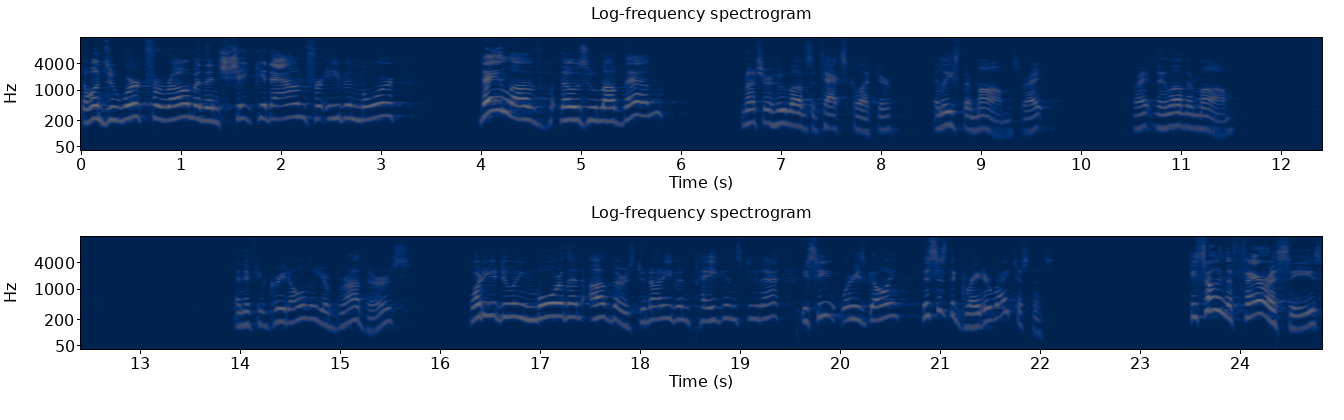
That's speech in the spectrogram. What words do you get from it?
The ones who work for Rome and then shake you down for even more, they love those who love them. I'm not sure who loves a tax collector. At least their moms, right? Right? They love their mom. And if you greet only your brothers, what are you doing more than others? Do not even pagans do that? Do you see where he's going? This is the greater righteousness. He's telling the Pharisees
